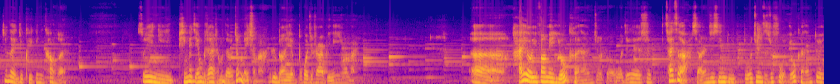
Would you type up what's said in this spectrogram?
真的就可以跟你抗衡。所以你凭个柬埔寨什么的，真没什么。日本也不过就是二比零赢了嘛。呃，还有一方面，有可能就是说我这个是猜测啊，小人之心夺夺君子之腹，有可能对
